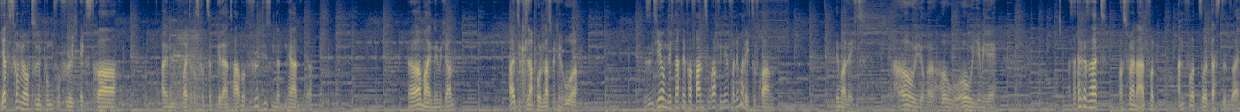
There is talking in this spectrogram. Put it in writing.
Jetzt kommen wir auch zu dem Punkt, wofür ich extra ein weiteres Rezept gelernt habe für diesen netten Herrn hier. Ja, mein nehme ich an. Halt die Klappe und lass mich in Ruhe. Wir sind hier, um dich nach dem Verfahren zum Raffinieren von Immerlicht zu fragen. Immerlicht. Oh, Junge. Oh, oh, Jemine. Was hat er gesagt? Was für eine Antwort, Antwort soll das denn sein?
